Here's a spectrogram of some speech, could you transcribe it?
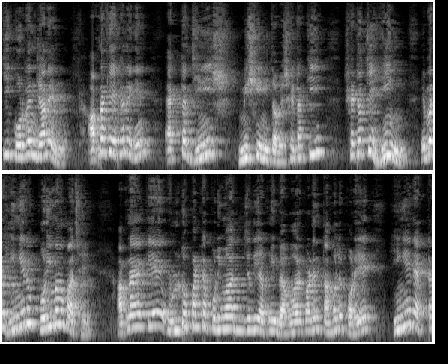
কি করবেন জানেন? আপনাকে এখানে একটা জিনিস মিশিয়ে নিতে হবে, সেটা কি? সেটা হচ্ছে হিং। এবার হিংয়েরও পরিমাপ আছে। আপনাকে উল্টো পাল্টা পরিমাপ যদি আপনি ব্যবহার করেন, তাহলে পরে হিংয়ের একটা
